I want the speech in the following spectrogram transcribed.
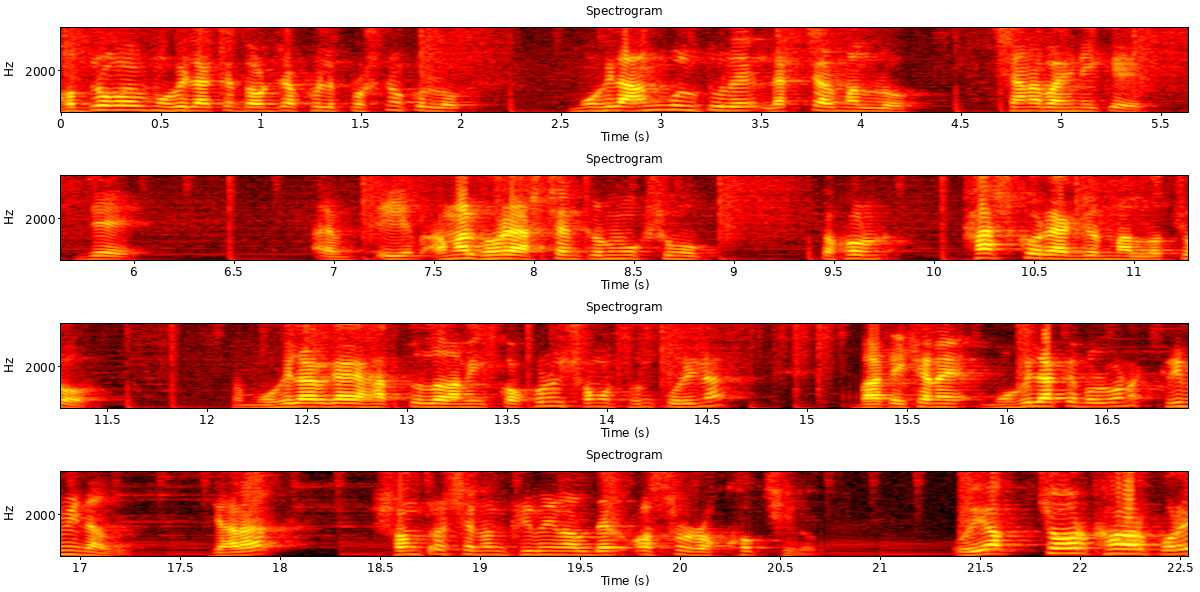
ভদ্রভাবে মহিলাকে দরজা খুলে প্রশ্ন করল মহিলা আঙ্গুল তুলে লেকচার মারলো সেনাবাহিনীকে যে আমার ঘরে আসছেন কোন মুখ সুমুখ তখন ঠাস করে একজন মারলো চোর। তো মহিলার গায়ে হাত তুলো আমি কখনোই সমর্থন করি না বাট এখানে মহিলাকে বলব না ক্রিমিনাল যারা সন্ত্রাস এবং ক্রিমিনালদের অস্ত্র রক্ষক ছিল। ওই চর খাওয়ার পরে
